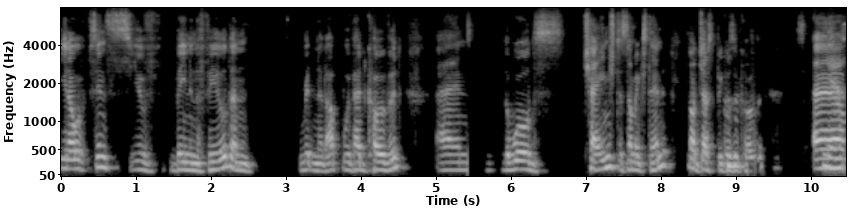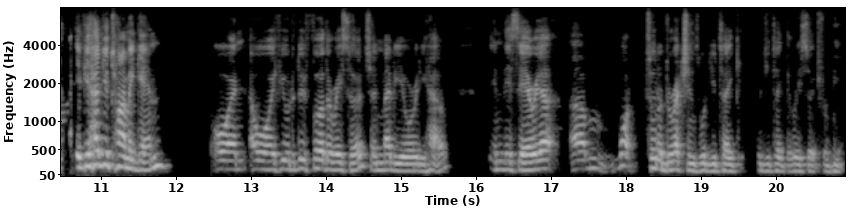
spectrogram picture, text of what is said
you know since you've been in the field and written it up, we've had COVID, and the world's changed to some extent, not just because mm-hmm. of COVID. Uh, yeah. If you had your time again, or or if you were to do further research, and maybe you already have in this area, um, what sort of directions would you take? Would you take the research from here?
